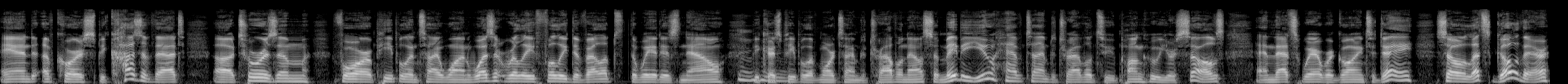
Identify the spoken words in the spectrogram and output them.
And of course, because of that, uh, tourism for people in Taiwan wasn't really fully developed the way it is now because people have more time to travel now. So maybe you have time to travel to Penghu yourselves, and that's where we're going today. So let's go there.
